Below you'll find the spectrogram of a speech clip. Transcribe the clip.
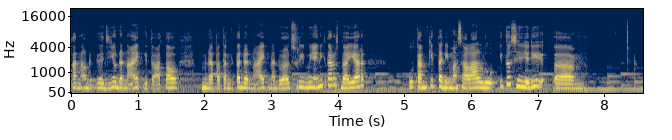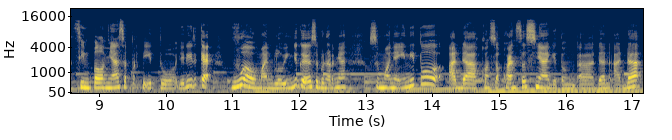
karena gajinya udah naik gitu atau pendapatan kita udah naik. Nah 200 ribunya ini kita harus bayar utang kita di masa lalu. Itu sih jadi um, simpelnya seperti itu. Jadi itu kayak wow mind blowing juga ya sebenarnya. Semuanya ini tuh ada consequencesnya gitu uh, dan ada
